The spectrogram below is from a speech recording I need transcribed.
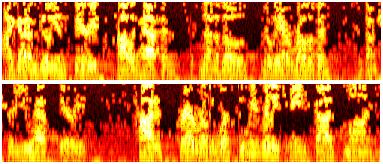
I got a million theories how it happens, but none of those really are relevant because I'm sure you have theories. How does prayer really work? Do we really change God's mind?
